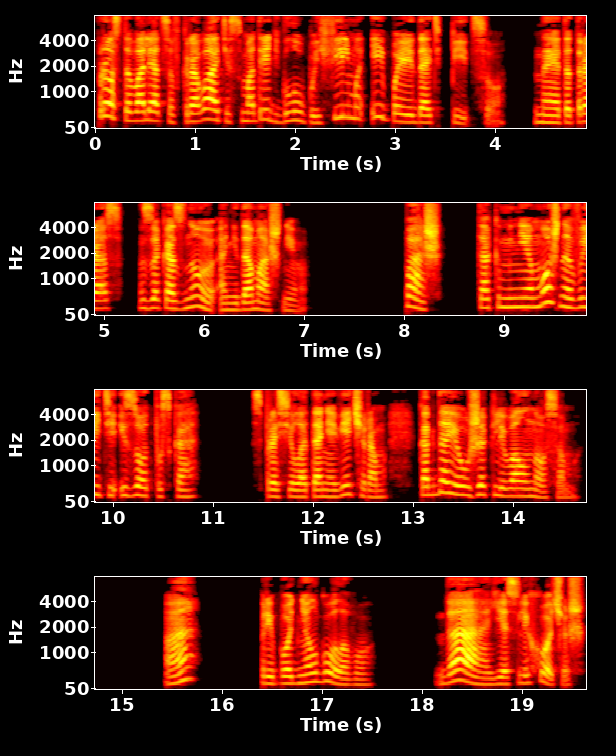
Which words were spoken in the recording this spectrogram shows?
просто валяться в кровати, смотреть глупый фильм и поедать пиццу. На этот раз заказную, а не домашнюю. «Паш, так мне можно выйти из отпуска?» — спросила Таня вечером, когда я уже клевал носом. «А?» — приподнял голову. «Да, если хочешь.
